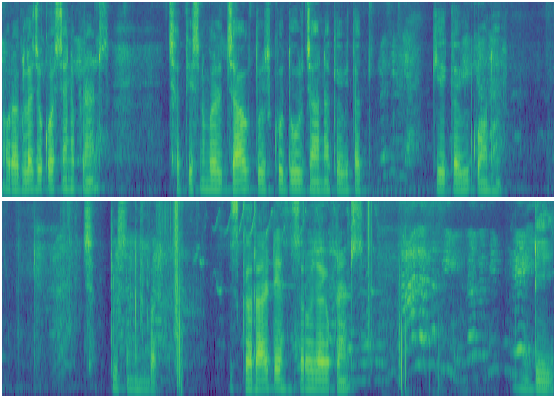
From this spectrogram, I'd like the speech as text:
और अगला जो क्वेश्चन है फ्रेंड्स छत्तीस नंबर, जाग तुझको दूर जाना कविता के कवि कौन है? छत्तीस नंबर। इसका राइट आंसर हो जाएगा फ्रेंड्स डी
